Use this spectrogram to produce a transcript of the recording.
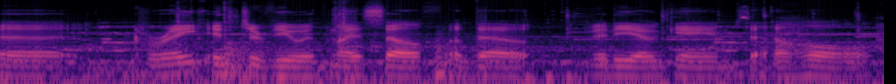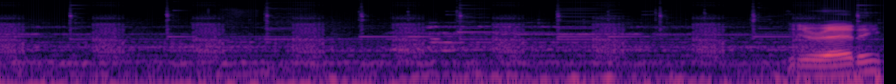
uh, great interview with myself about video games as a whole. You ready?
